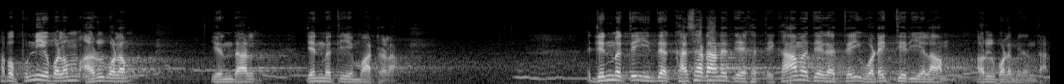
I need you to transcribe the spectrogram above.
அப்போ புண்ணிய பலம் அருள்பலம் இருந்தால் ஜென்மத்தையே மாற்றலாம். ஜென்மத்தை இந்த கசடான தேகத்தை காம தேகத்தை உடைத்தெறியலாம். அருள்பலம் இருந்தால்.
